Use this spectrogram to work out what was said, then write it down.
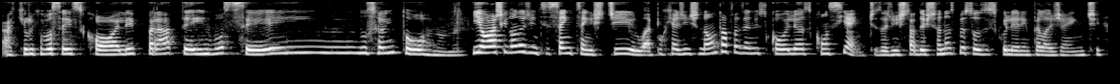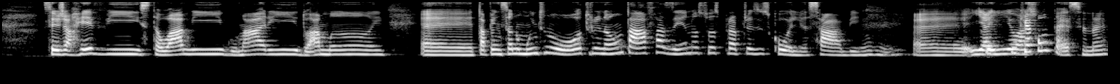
aquilo que você escolhe para ter em você e no seu entorno, né? E eu acho que quando a gente se sente sem estilo, é porque a gente não tá fazendo escolhas conscientes. A gente tá deixando as pessoas escolherem pela gente Seja a revista, o amigo, o marido, a mãe. É, tá pensando muito no outro e não tá fazendo as suas próprias escolhas, sabe? Uhum. É, e aí o, o que acho... acontece, né?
